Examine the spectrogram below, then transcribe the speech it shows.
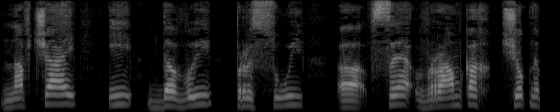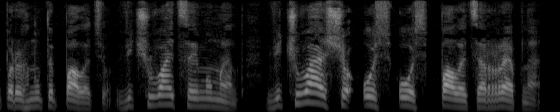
Навчай і дави, пресуй все в рамках, щоб не перегнути палицю. Відчувай цей момент. Відчувай, що ось ось палиця репне.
